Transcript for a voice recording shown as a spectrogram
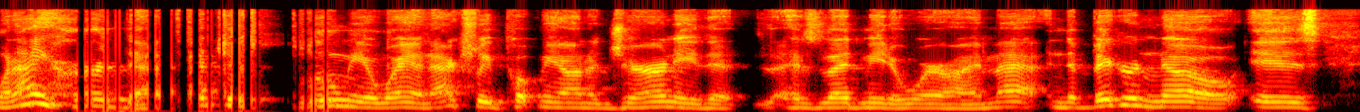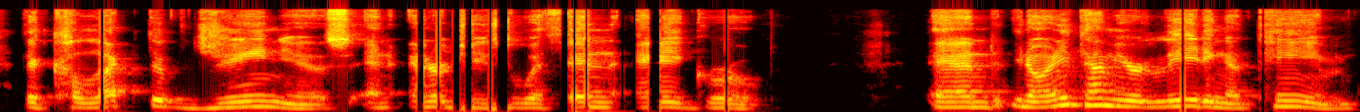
when I heard that, that just blew me away and actually put me on a journey that has led me to where I'm at. And the bigger no is the collective genius and energies within any group. And, you know, anytime you're leading a team,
